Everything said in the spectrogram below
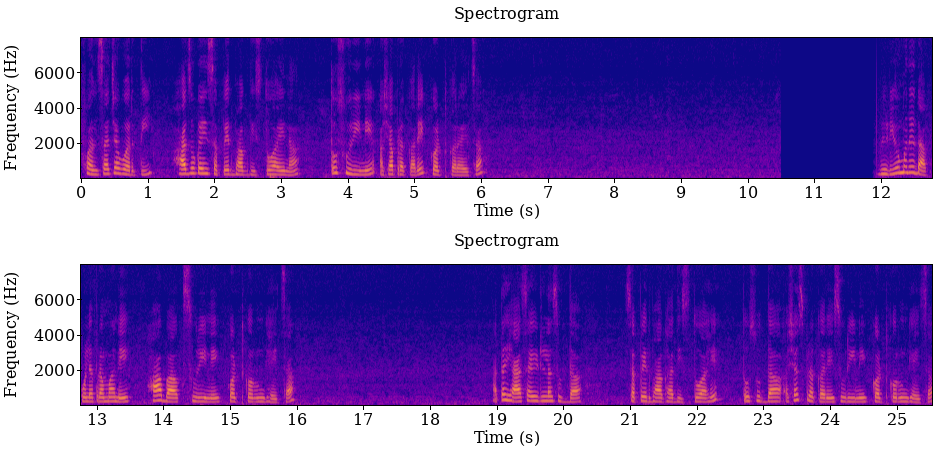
फणसाच्या वरती हा जो काही सफेद भाग दिसतो आहे ना तो सुरीने अशा प्रकारे कट करायचा. व्हिडिओमध्ये दाखवल्याप्रमाणे हा भाग सुरीने कट करून घ्यायचा. आता ह्या साईडला सुद्धा सफेद भाग हा दिसतो आहे तो सुद्धा अशाच प्रकारे सुरीने कट करून घ्यायचा.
